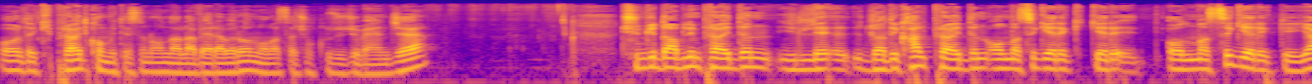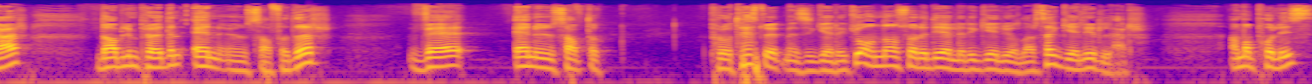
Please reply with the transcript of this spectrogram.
oradaki Pride komitesinin onlarla beraber olmaması çok üzücü bence. Çünkü Dublin Pride'ın radikal Pride'ın olması gerek gere, olması gerektiği yer Dublin Pride'ın en ön safıdır ve en ön safta protesto etmesi gerekiyor. Ondan sonra diğerleri geliyorlarsa gelirler. Ama polis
